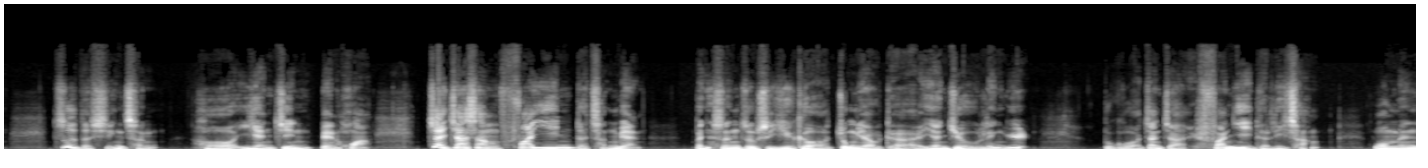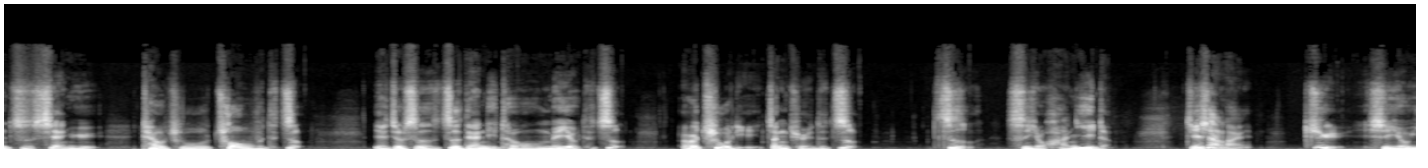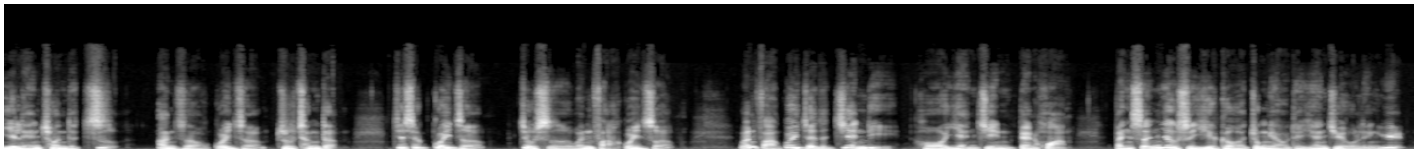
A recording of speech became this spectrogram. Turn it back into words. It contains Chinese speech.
字的形成。和演进变化，再加上发音的层面，本身就是一个重要的研究领域。不过，站在翻译的立场，我们只限于挑出错误的字，也就是字典里头没有的字，而处理正确的字。字是有含义的。接下来，句是由一连串的字按照规则组成的。这些规则就是文法规则，文法规则的建立和演进变化本身又是一个重要的研究领域。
